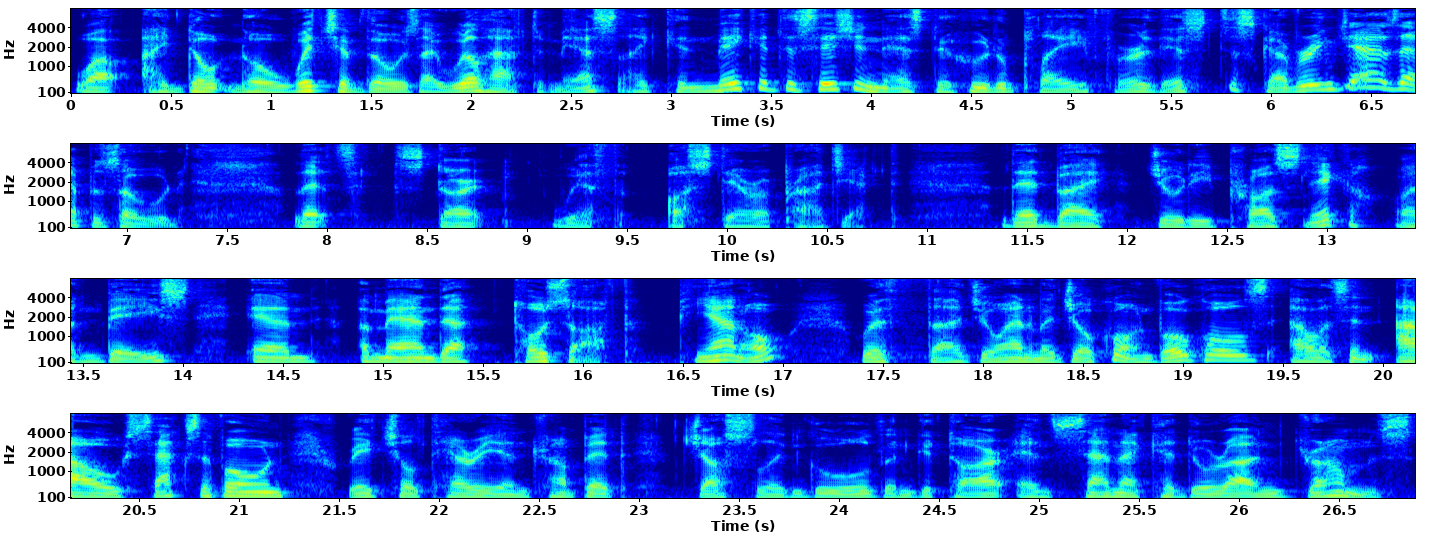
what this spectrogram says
While I don't know which of those I will have to miss, I can make a decision as to who to play for this Discovering Jazz episode. Let's start with Ostara Project, led by Jodi Proznick on bass and Amanda Tosoff piano, with uh, Joanna Majoko on vocals, Allison Au saxophone, Rachel Terry on trumpet, Jocelyn Gould on guitar, and Sanah Kadoura on drums.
